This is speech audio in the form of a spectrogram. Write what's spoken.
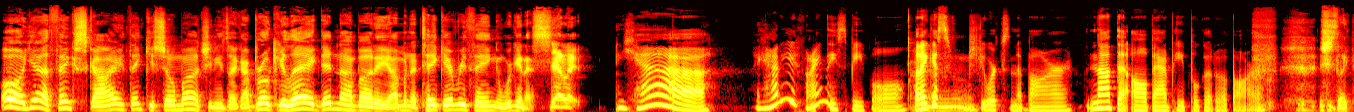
Oh, yeah, thanks, Sky. Thank you so much. And he's like, I broke your leg, didn't I, buddy? I'm going to take everything and we're going to sell it. yeah. Like, how do you find these people? But I, guess know. she works in a bar. Not that all bad people go to a bar. She's like,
